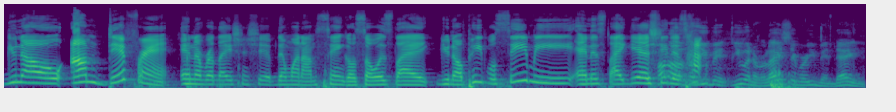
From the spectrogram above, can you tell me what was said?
you know I'm different in a relationship than when I'm single. So it's like you know people see me and it's like yeah she Hold on, just. so hot- you been you in a relationship or you been dating?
